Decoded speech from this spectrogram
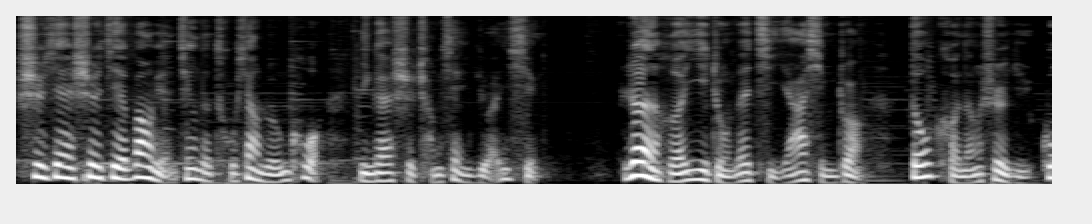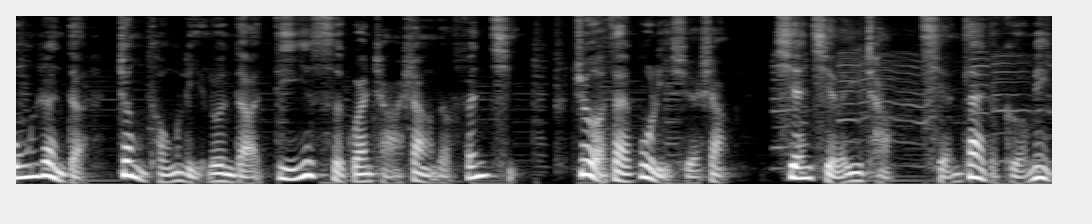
事件世界望远镜的图像轮廓应该是呈现圆形。任何一种的挤压形状。都可能是与公认的正统理论的第一次观察上的分歧，这在物理学上掀起了一场潜在的革命。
